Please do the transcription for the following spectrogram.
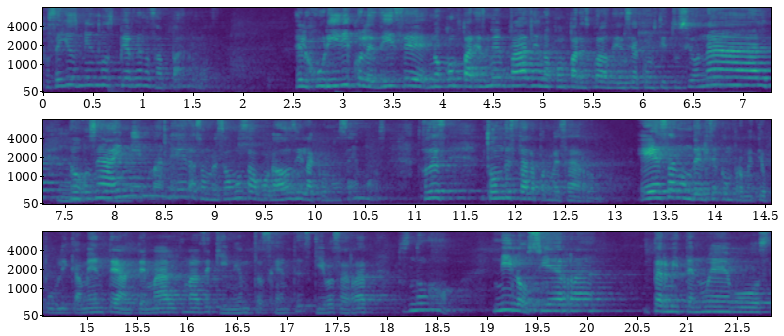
pues ellos mismos pierden los amparos. El jurídico les dice, no comparezco en fácil, no comparezco a la audiencia constitucional, no, o sea, hay mil maneras, hombre, somos abogados y la conocemos. Entonces, ¿dónde está la promesa de Roma? Esa donde él se comprometió públicamente ante más de 500 gentes que iba a cerrar, pues no, ni lo cierra, permite nuevos,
